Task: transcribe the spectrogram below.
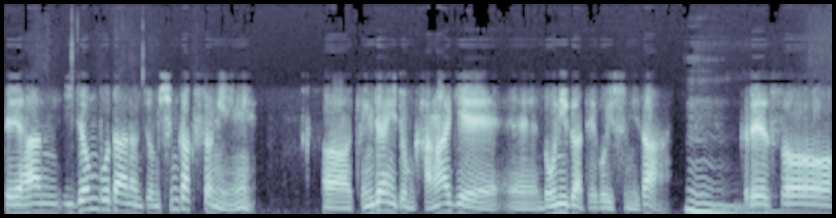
대한 이전보다는 좀 심각성이 어 굉장히 좀 강하게 논의가 되고 있습니다. 음. 그래서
